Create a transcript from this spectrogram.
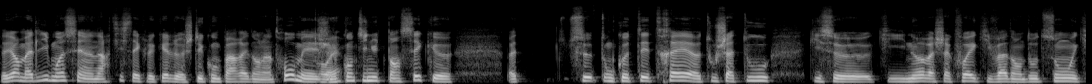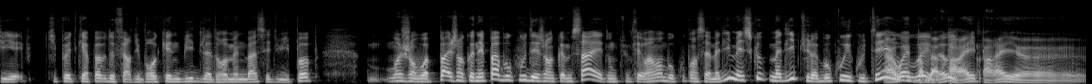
D'ailleurs, Madlib, moi, c'est un artiste avec lequel je t'ai comparé dans l'intro, mais je continue de penser que ce, ton côté très euh, touche à tout, qui, se, qui innove à chaque fois et qui va dans d'autres sons et qui, qui peut être capable de faire du broken beat, de la drum and bass et du hip-hop. Moi, j'en vois pas, j'en connais pas beaucoup des gens comme ça, et donc tu me fais vraiment beaucoup penser à Madlib. Mais est-ce que Madlib, tu l'as beaucoup écouté Ah ou- ouais, bah, bah, oui. pareil, pareil. euh,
